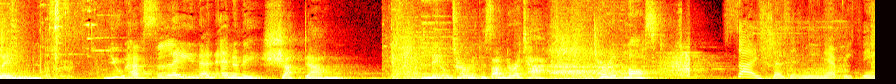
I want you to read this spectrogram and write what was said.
Slain. You have slain an enemy. Shut down. Middle turret is under attack. Turret lost. Size doesn't mean everything.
